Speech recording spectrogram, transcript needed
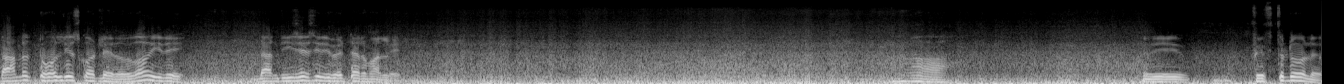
దాంట్లో టోల్ తీసుకోవట్లేదు. ఇది. దాన్ని తీసేసి ఇది పెట్టారు మళ్ళీ. ఇది ఫిఫ్త్ టోల్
